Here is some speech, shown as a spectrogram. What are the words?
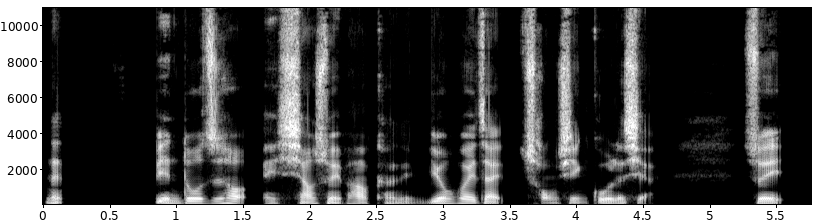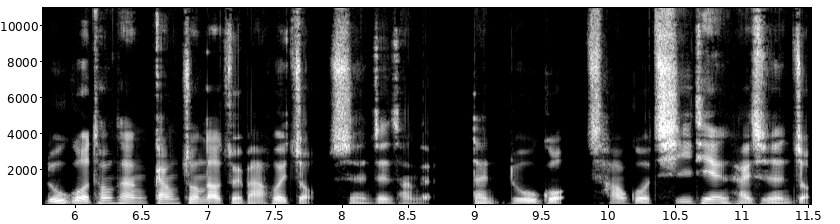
那变多之后，哎，小水泡可能又会再重新鼓了起来。所以，如果通常刚撞到嘴巴会肿，是很正常的。但如果超过七天还是很肿，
